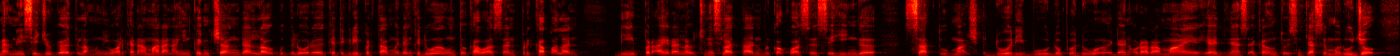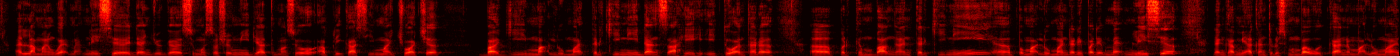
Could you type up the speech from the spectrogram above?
Met Malaysia juga telah mengeluarkan amaran angin kencang dan laut bergelora kategori pertama dan kedua untuk kawasan perkapalan di perairan Laut Cina Selatan berkuat kuasa sehingga 1 Mac 2022 dan orang ramai ya dinasihatkan untuk sentiasa merujuk eh, laman web Map Malaysia dan juga semua social media termasuk aplikasi My Cuaca bagi maklumat terkini dan sahih itu antara uh, perkembangan terkini uh, pemakluman daripada Map Malaysia dan kami akan terus membawakan makluman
